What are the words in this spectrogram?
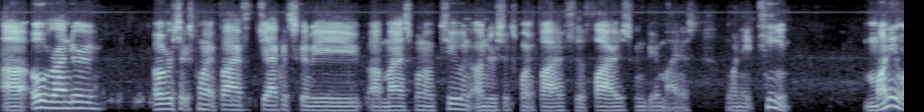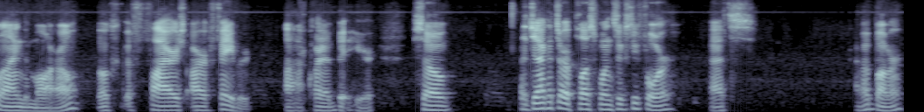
uh, over under over 6.5 jackets going to be uh, minus 102 and under 6.5 for the flyers is going to be a minus 118 money line tomorrow looks the flyers are favored uh, quite a bit here. So the jackets are plus 164 that's kind of a bummer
